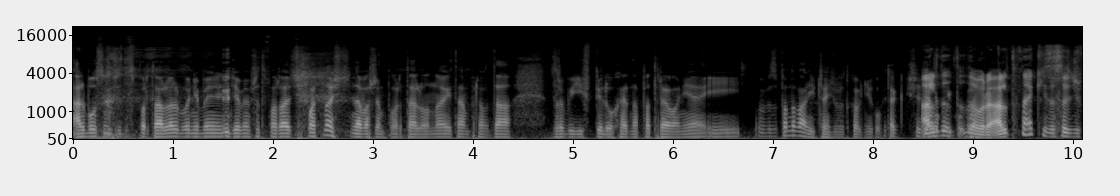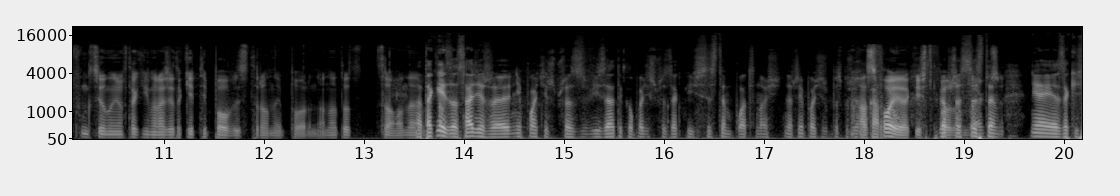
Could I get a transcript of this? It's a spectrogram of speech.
albo usuńcie to z portalu, albo nie będziemy przetwarzać płatności na waszym portalu. No i tam, prawda, zrobili w pieluchę na Patreonie i zbanowali część użytkowników. I tak się Ale to, to dobra, ale to na jakiej zasadzie funkcjonują w takim razie takie typowe strony porno? No to co one. Na takiej tam- zasadzie, że nie płacisz przez Visa, tylko płacisz przez jakiś system płatności, znaczy nie płacisz bezpośrednio kartą. swoje jakieś Tylko tworzą, przez tak? system. Nie, jest jakaś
